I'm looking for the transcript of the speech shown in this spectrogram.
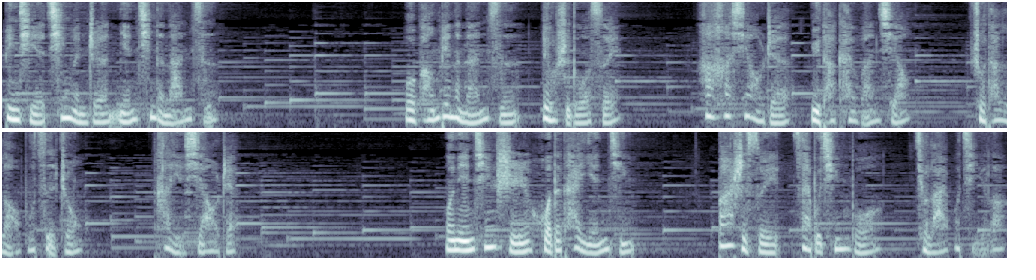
并且亲吻着年轻的男子。我旁边的男子六十多岁，哈哈笑着与他开玩笑，说他老不自重，他也笑着。我年轻时活得太严谨，八十岁再不轻薄就来不及了。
